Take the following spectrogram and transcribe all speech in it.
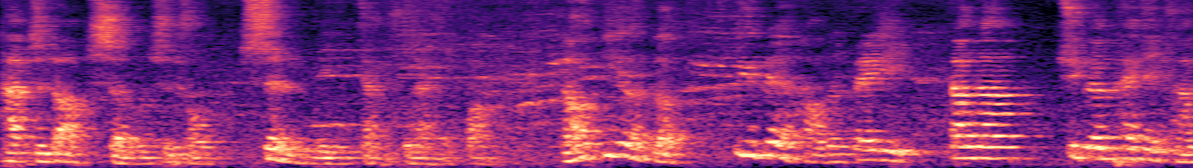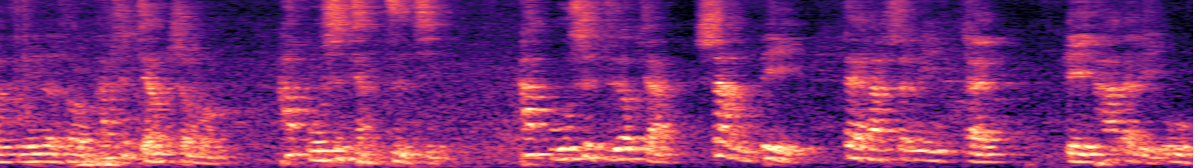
他知道什么是从圣灵讲出来的话。然后第二个，预备好的菲利，当他去跟太监传福音的时候，他是讲什么？他不是讲自己，他不是只有讲上帝在他生命呃给他的礼物，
